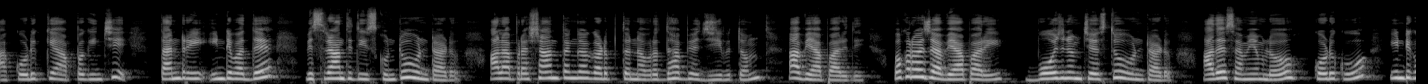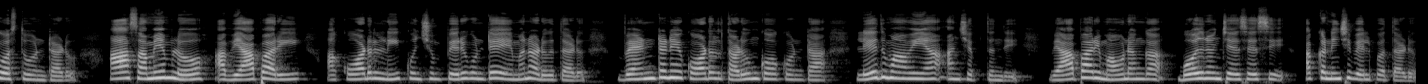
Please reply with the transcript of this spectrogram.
ఆ కొడుక్కి అప్పగించి తండ్రి ఇంటి వద్దే విశ్రాంతి తీసుకుంటూ ఉంటాడు. అలా ప్రశాంతంగా గడుపుతున్న వృద్ధాప్య జీవితం ఆ వ్యాపారిది. ఒకరోజు ఆ వ్యాపారి భోజనం చేస్తూ ఉంటాడు. అదే సమయంలో కొడుకు ఇంటికి వస్తూ ఉంటాడు. ఆ సమయంలో ఆ వ్యాపారి ఆ కోడల్ని కొంచెం పెరుగుంటే ఏమని అడుగుతాడు. వెంటనే కోడలు తడుముకోకుండా లేదు మావయ్య అని చెప్తుంది. వ్యాపారి మౌనంగా భోజనం చేసేసి అక్కడి నుంచి వెళ్ళిపోతాడు.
